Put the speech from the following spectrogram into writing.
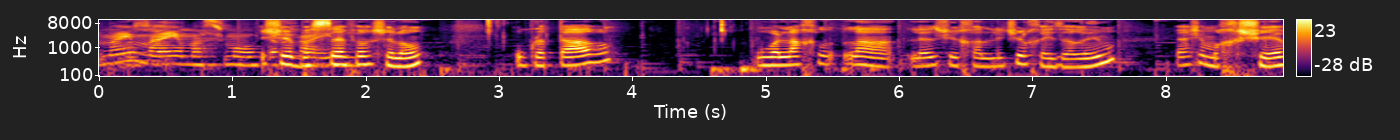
מה עם מה עם משמעות החיים? שבספר שלו הוא כתב, הוא הלך ל... לאיזושהי חללית של חייזרים, והיה שם מחשב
